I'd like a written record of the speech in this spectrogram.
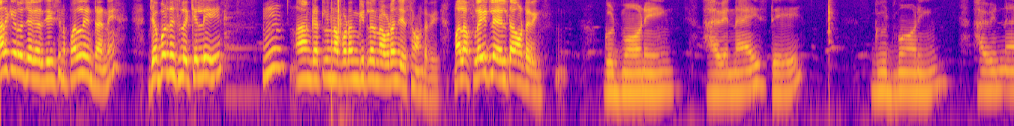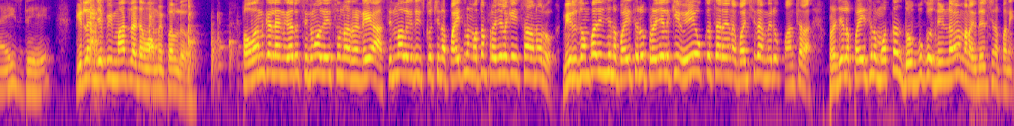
ఆర్కే రోజా గారు చేసిన పనులు ఏంటండి? జబర్దస్త్లోకి వెళ్ళి "ఉమ్, ఆ, గట్ల నవ్వడం గిట్ల నవ్వడం చేస్తూ ఉంటుంది. మళ్ళీ ఫ్లైట్లో వెళ్తూ ఉంటుంది. Good morning have a nice day good morning have a nice day గిట్ల అని చెప్పి మాట్లాడడం అమ్మాయి పనులు. పవన్ కళ్యాణ్ గారు సినిమాలు చేస్తున్నారండి. ఆ సినిమాలకు తీసుకొచ్చిన పైసలు మొత్తం ప్రజలకే ఇస్తా ఉన్నారు. మీరు సంపాదించిన పైసలు ప్రజలకి ఏ ఒక్కసారైనా పంచిరా మీరు పంచరా ప్రజల పైసలు మొత్తం దొబ్బుకు తినడమే మనకు తెలిసిన పని.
